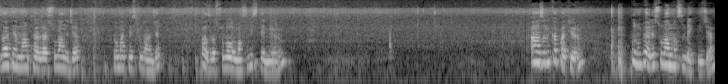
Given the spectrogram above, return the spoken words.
zaten mantarlar sulanacak. Domates sulanacak. Fazla sulu olmasını istemiyorum. Ağzını kapatıyorum. Bunun böyle sulanmasını bekleyeceğim.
